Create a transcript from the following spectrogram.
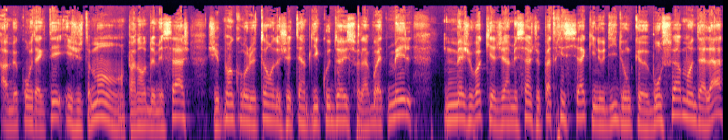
à me contacter. Et justement, en parlant de messages, j'ai pas encore le temps de jeter un petit coup d'œil sur la boîte mail, mais je vois qu'il y a déjà un message de Patricia qui nous dit donc bonsoir Mandala.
